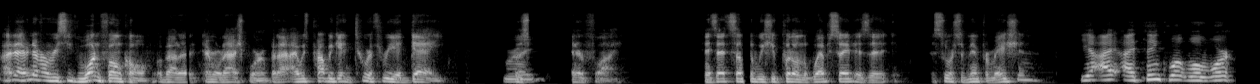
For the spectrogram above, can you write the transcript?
I, I've never received one phone call about an emerald ash borer, but I, I was probably getting two or three a day. Right. Lanternfly. And is that something we should put on the website as a, a source of information? Yeah, I, I think what will work,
